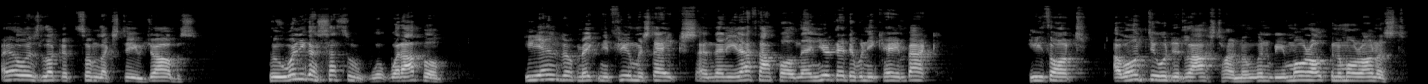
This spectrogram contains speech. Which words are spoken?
I always look at someone like Steve Jobs, who, when he got successful with, with Apple, he ended up making a few mistakes, and then he left Apple. And then years later, when he came back, he thought, "I won't do what I did last time. I'm going to be more open and more honest."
